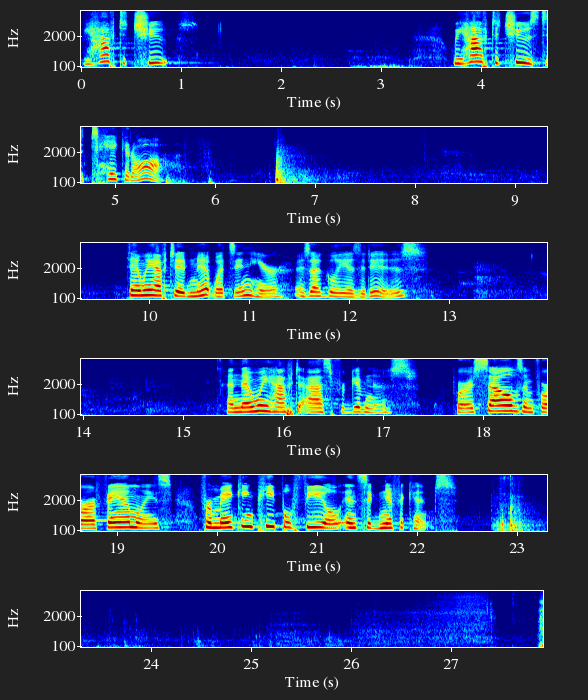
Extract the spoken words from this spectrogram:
We have to choose. We have to choose to take it off. Then we have to admit what's in here, as ugly as it is. And then we have to ask forgiveness for ourselves and for our families, for making people feel insignificant.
